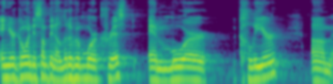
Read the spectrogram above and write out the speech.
and you're going to something a little bit more crisp and more clear. Um,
